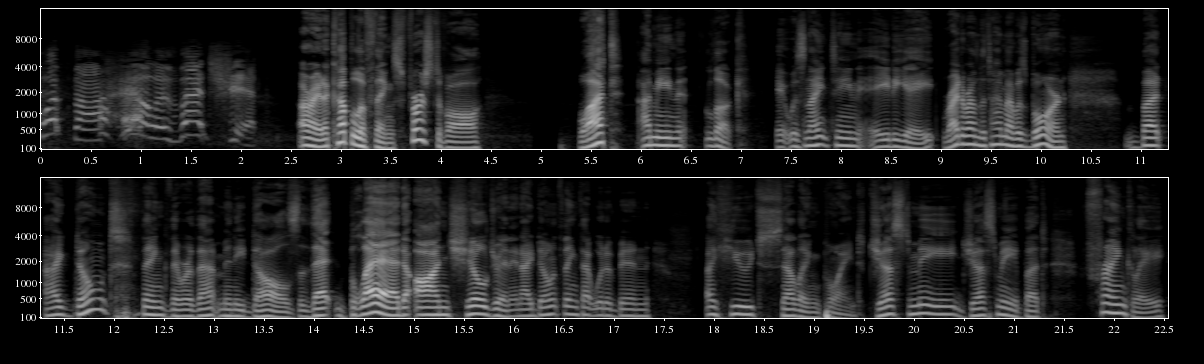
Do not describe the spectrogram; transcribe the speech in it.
What the hell is that shit? All right, a couple of things. First of all, what? I mean, look, It was 1988, right around the time I was born, but I don't think there were that many dolls that bled on children, and I don't think that would have been a huge selling point. Just me, just me, but frankly,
